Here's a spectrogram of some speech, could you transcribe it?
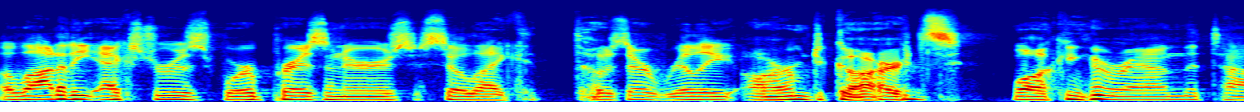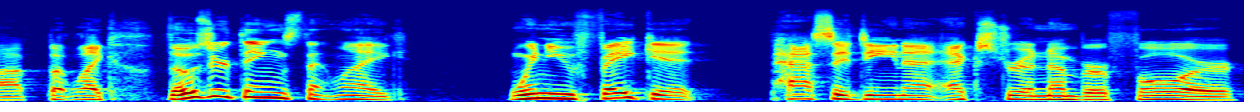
A lot of the extras were prisoners, so like those are really armed guards walking around the top. But like those are things that like when you fake it, Pasadena extra number four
